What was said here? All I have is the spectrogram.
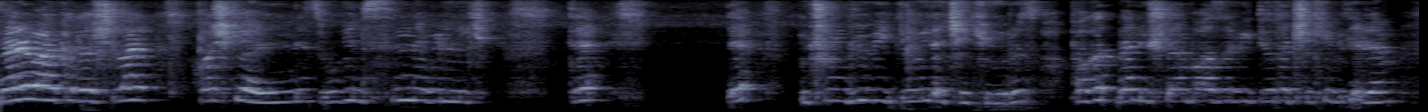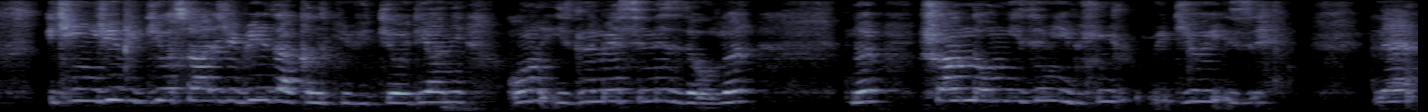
Merhaba arkadaşlar, hoş geldiniz. Bugün sizinle birlikte de üçüncü videoyu da çekiyoruz. Fakat ben üçten fazla video da çekebilirim. İkinci video sadece bir dakikalık bir videoydu. Yani onu izlemesiniz de olur. Şu anda onu izlemeyip üçüncü videoyu izleyenler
